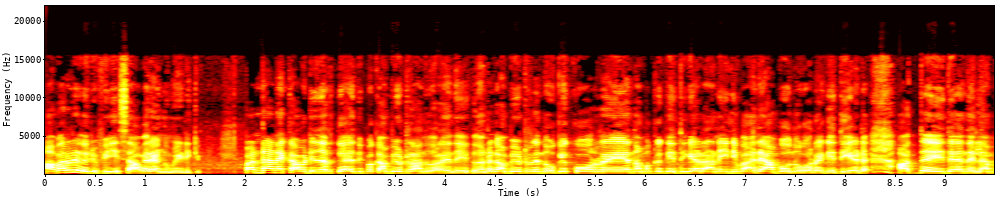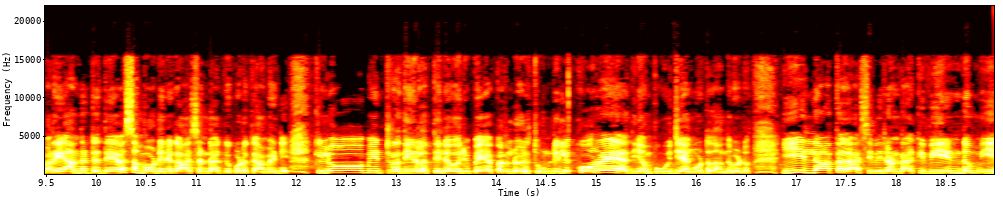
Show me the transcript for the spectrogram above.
അവരുടെ ഒരു ഫീസ് അവരങ്ങ് മേടിക്കും. പണ്ടാണെ കബഡി നിർത്തിയായിരുന്നു ഇപ്പോൾ കമ്പ്യൂട്ടറാന്ന് പറയുന്നത് കേൾക്കുന്നുണ്ട് കമ്പ്യൂട്ടറിൽ നോക്കി കുറേ നമുക്ക് ഗതികേടാണ്. ഇനി വരാൻ പോകുന്ന കുറേ ഗതികേട്. അത് ഇത് എന്നെല്ലാം പറയും. എന്നിട്ട് ദേവസ്വം ബോർഡിന് കാശുണ്ടാക്കി കൊടുക്കാൻ വേണ്ടി കിലോമീറ്റർ നീളത്തിൽ ഒരു പേപ്പറിൽ ഒരു തുണ്ടിൽ കുറേ അധികം പൂജ അങ്ങോട്ട് തന്നുവിടും. ഈ ഇല്ലാത്ത കാശ് ഇവരുണ്ടാക്കി വീണ്ടും ഈ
